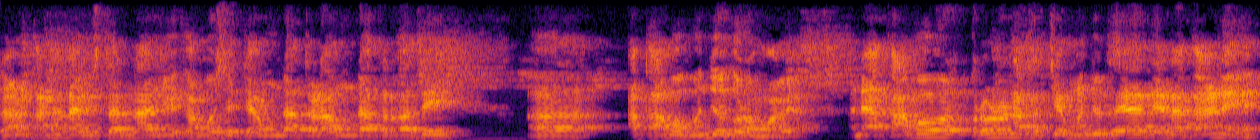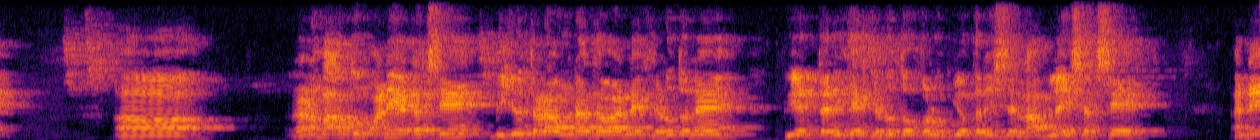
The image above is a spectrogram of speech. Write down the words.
રણકાંઠાના વિસ્તારના જે ગામો છે, ત્યાં ઊંડા તળાવ ઊંડા કરવાથી આ કામો મંજૂર કરવામાં આવ્યા. અને આ કામો કરોડોના ખર્ચે મંજૂર થયા તેના કારણે રણમાં આવતું પાણી અટકશે, બીજું તળાવ ઊંડા થવાને ખેડૂતોને પિયત તરીકે ખેડૂતો પણ ઉપયોગ કરી છે, લાભ લઈ શકશે અને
